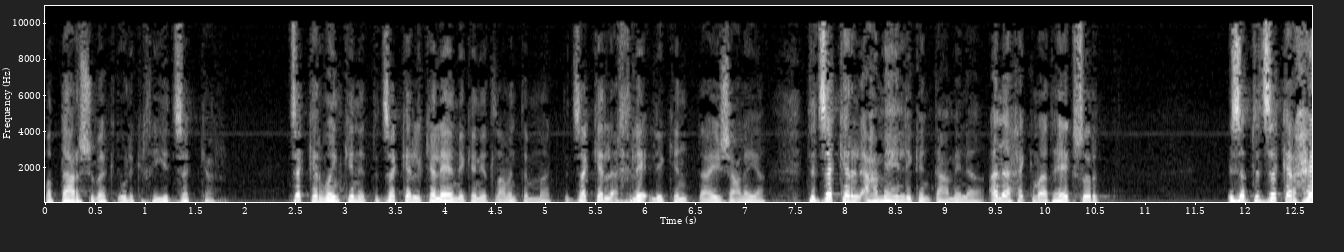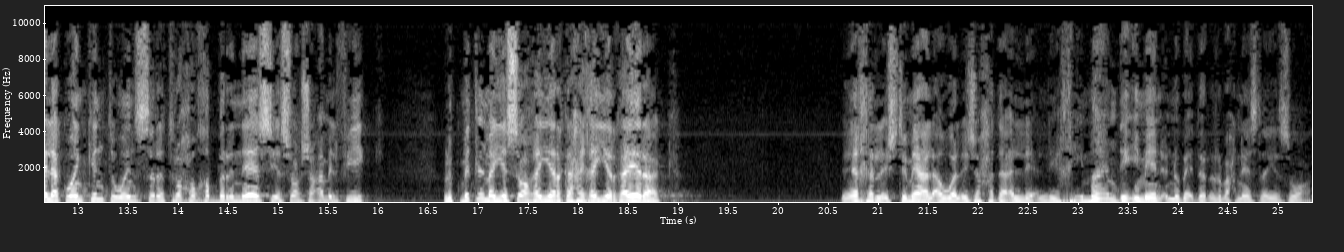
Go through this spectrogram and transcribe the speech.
ما بتعرف شو بدك تقول أخي تذكر. تذكر وين كنت. تتذكر الكلام اللي كان يطلع من تمك. تتذكر الأخلاق اللي كنت عايش عليها. تتذكر الأعمال اللي كنت تعملها أنا حكمه هيك صرت. إذا بتتذكر حالك وين كنت وين صرت روح وخبر الناس يسوع شو عامل فيك. ولك مثل ما يسوع غيرك رح يغير غيرك. بآخر الاجتماع الأول اجى حدا قال لي قال لي أخي ما عندي إيمان إنه بقدر أربح ناس ليسوع.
